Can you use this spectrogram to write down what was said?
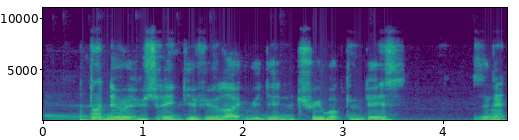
I thought they will usually give you like within 3 working days, isn't it?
